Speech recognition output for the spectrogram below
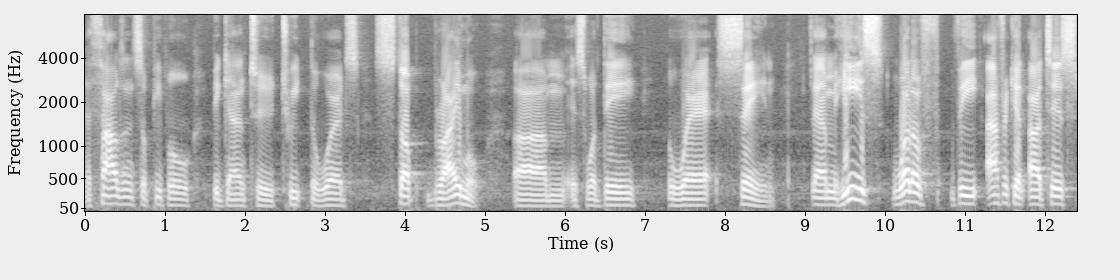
thousands of people began to tweet the words, Stop Brymo, um, is what they were saying. Um, he's one of the African artists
